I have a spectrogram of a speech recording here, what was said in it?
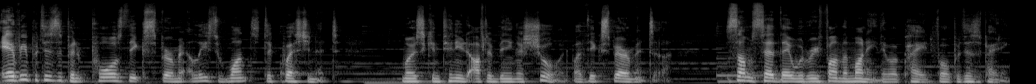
Every participant paused the experiment at least once to question it, most continued after being assured by the experimenter. Some said they would refund the money they were paid for participating.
